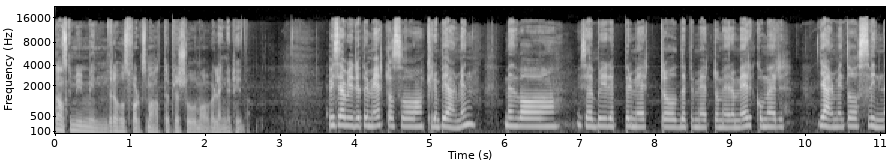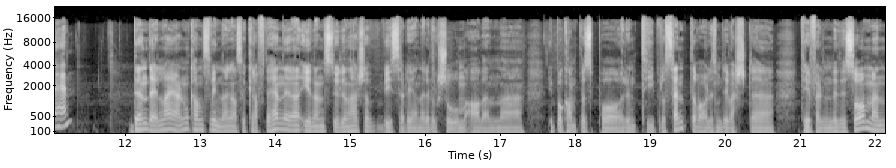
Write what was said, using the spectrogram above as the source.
ganske mye mindre hos folk som har hatt depresjon over lengre tid. Hvis jeg blir deprimert, og så krymper hjernen min, men hva hvis jeg blir deprimert og deprimert og mer og mer, kommer hjernen min til å svinne hen? Den delen av hjernen kan svinne ganske kraftig hen. I den, studien her så viser de en reduksjon av den uh, hippocampus på rundt 10% Det var liksom de verste tilfellene de så. Men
